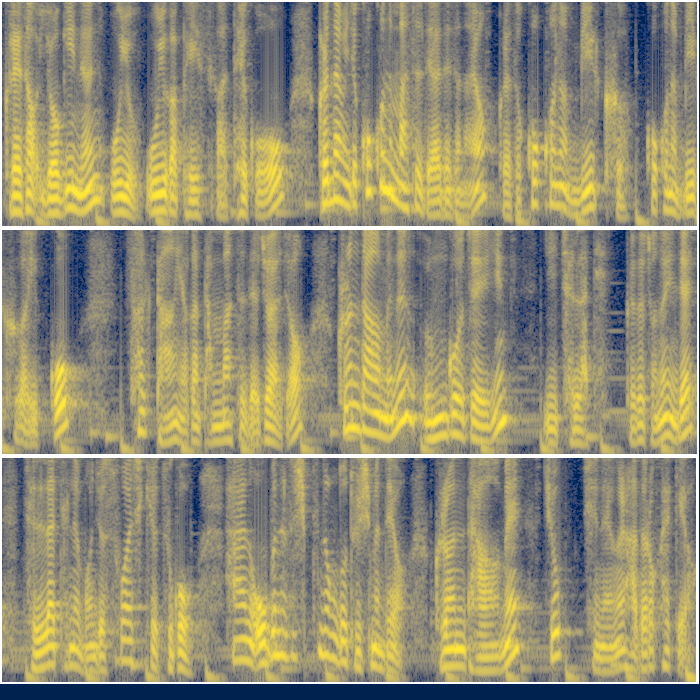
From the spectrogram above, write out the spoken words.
그래서 여기는 우유, 우유가 베이스가 되고 그런 다음에 이제 코코넛 맛을 내야 되잖아요. 그래서 코코넛 밀크, 코코넛 밀크가 있고 설탕, 약간 단맛을 내줘야죠. 그런 다음에는 응고제인 이 젤라틴 그래서 저는 이제 젤라틴을 먼저 수화시켜 두고 한 5분에서 10분 정도 두시면 돼요. 그런 다음에 쭉 진행을 하도록 할게요.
